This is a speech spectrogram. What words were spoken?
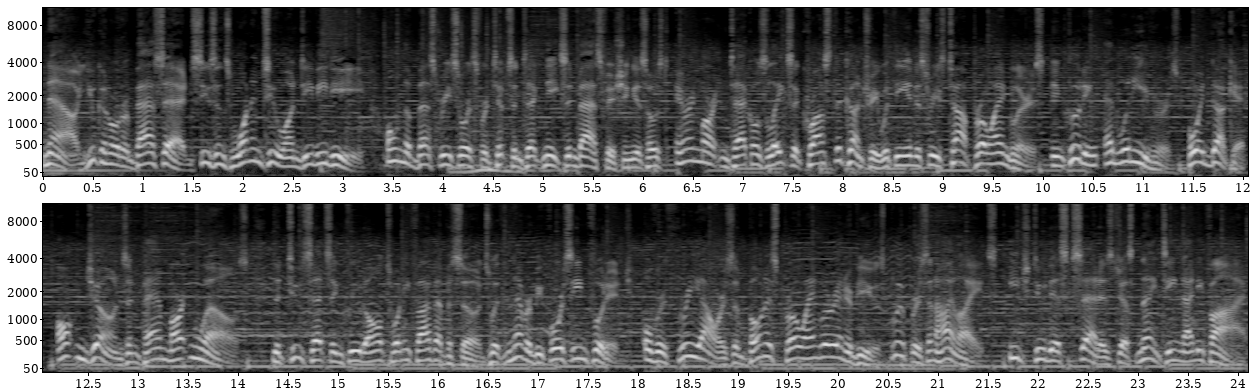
Now you can order Bass Edge Seasons 1 and 2 on DVD. Own the best resource for tips and techniques in bass fishing as host Aaron Martin tackles lakes across the country with the industry's top pro anglers, including Edwin Evers, Boyd Duckett, Alton Jones, and Pam Martin Wells. The two sets include all 25 episodes with never before seen footage, over three hours of bonus pro angler interviews, bloopers, and highlights. Each two disc set is just $19.95.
